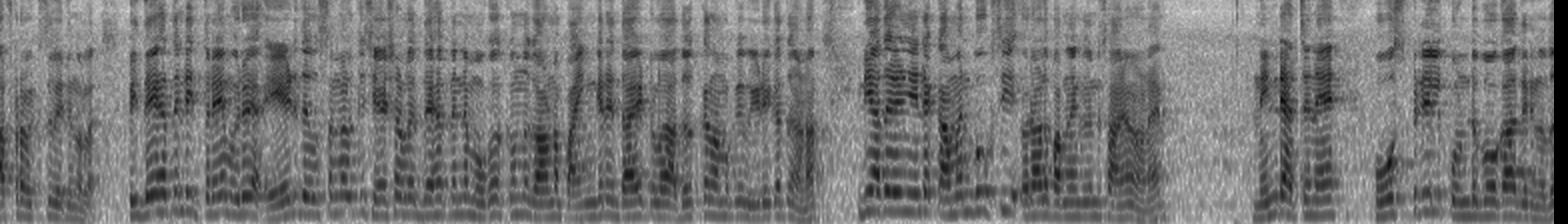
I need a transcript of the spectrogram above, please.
ആഫ്റ്റർ എഫക്ട്സ് വരുന്നുള്ളത് അപ്പോൾ ഇദ്ദേഹത്തിന്റെ ഇത്രയും ഒരു ഏഴ് ദിവസങ്ങൾക്ക് ശേഷമുള്ള ഇദ്ദേഹത്തിന്റെ മുഖമൊക്കെ ഒന്ന് കാണാൻ ഭയങ്കര ഇതായിട്ടുള്ള അതൊക്കെ നമുക്ക് വീഡിയോക്കകത്ത് കാണാം. ഇനി അത് കഴിഞ്ഞ് എന്റെ കമന്റ് ബോക്സിൽ ഒരാൾ പറഞ്ഞിരിക്കുന്ന സാധനമാണ്. നിന്റെ അച്ഛനെ ഹോസ്പിറ്റലിൽ കൊണ്ടുപോകാതിരുന്നത്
